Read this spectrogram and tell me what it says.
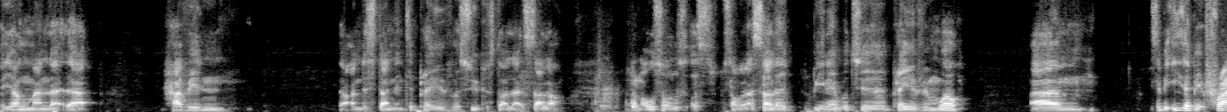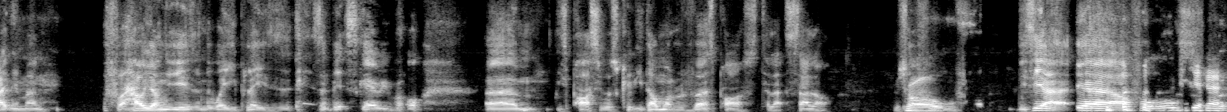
a young man like that having the understanding to play with a superstar like Salah, and also someone like Salah being able to play with him well. Um, it's a bit he's a bit frightening, man. For how young he is and the way he plays, it's, it's a bit scary, bro. Um, his passing was crazy. He done one reverse pass to like Salah, which I thought, you see, yeah, yeah, I thought. Yeah.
